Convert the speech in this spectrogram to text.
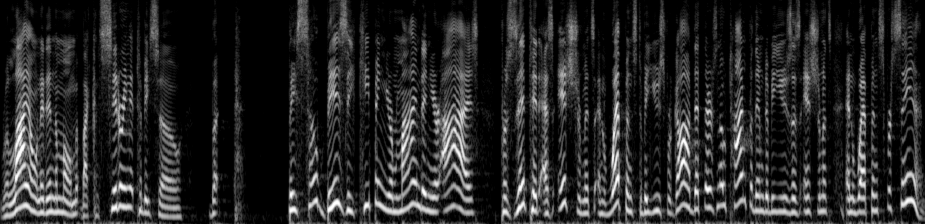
rely on it in the moment by considering it to be so, but be so busy keeping your mind and your eyes presented as instruments and weapons to be used for God that there's no time for them to be used as instruments and weapons for sin.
